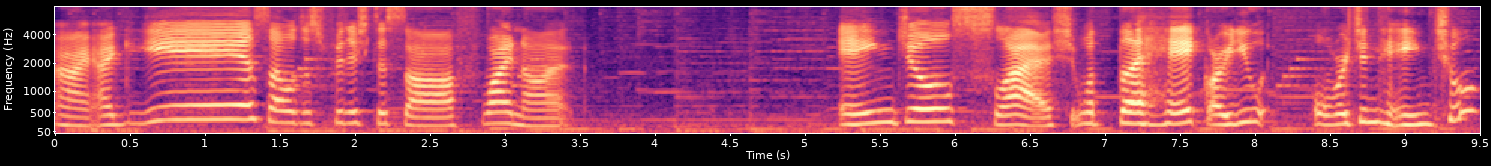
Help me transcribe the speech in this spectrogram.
Alright, I guess I'll just finish this off. Why not? Angel slash. What the heck? Are you Origin Angel?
